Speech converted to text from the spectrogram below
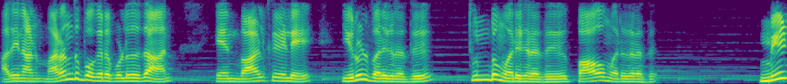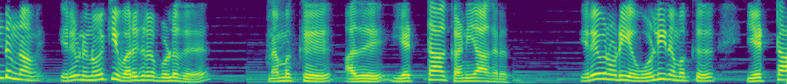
அதை நான் மறந்து போகிற பொழுதுதான் என் வாழ்க்கையிலே இருள் வருகிறது. துன்பம் வருகிறது பாவம் வருகிறது. மீண்டும் நாம் இறைவனை நோக்கி வருகிற பொழுது நமக்கு அது எட்டா கனியாகிறது. இறைவனுடைய ஒளி நமக்கு எட்டா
